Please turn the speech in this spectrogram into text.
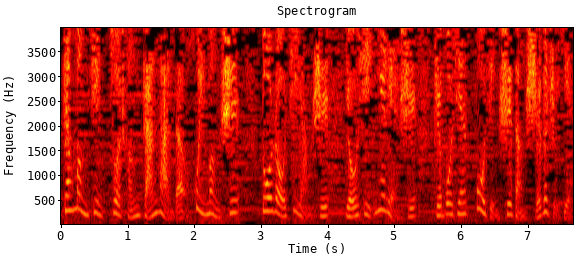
将梦境做成展览的绘梦师、多肉寄养师、游戏捏脸师、直播间布景师等十个职业。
